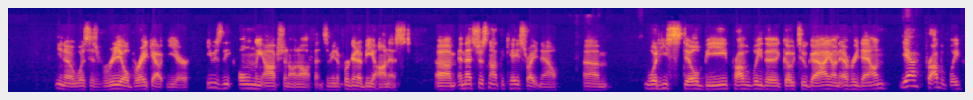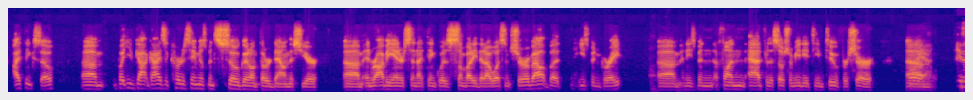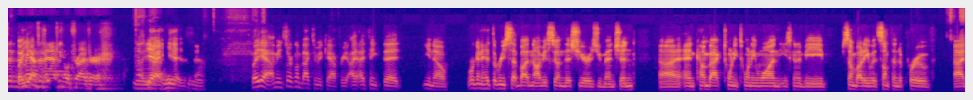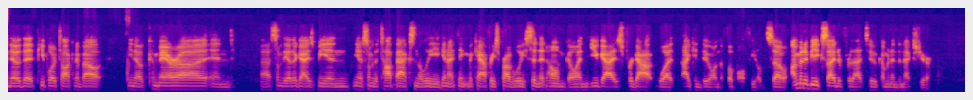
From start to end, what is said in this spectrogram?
you know, was his real breakout year, he was the only option on offense. I mean, if we're going to be honest, um, and that's just not the case right now. Um, would he still be probably the go-to guy on every down? Yeah, probably. I think so. Um, but you've got guys like Curtis Samuel's been so good on third down this year. Um, and Robbie Anderson, I think, was somebody that I wasn't sure about, but he's been great. Um, and he's been a fun ad for the social media team too, for sure. oh, yeah. Um, he's a, but man's yeah, a national treasure. Uh, yeah, yeah, he is. Yeah. But yeah, I mean, circling back to McCaffrey, I, I think that you know we're going to hit the reset button, obviously, on this year, as you mentioned uh, and come back 2021. He's going to be somebody with something to prove. I know that people are talking about, you know, Kamara and uh, some of the other guys being, you know, some of the top backs in the league. And I think McCaffrey's probably sitting at home going, you guys forgot what I can do on the football field. So I'm going to be excited for that too coming into next year.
